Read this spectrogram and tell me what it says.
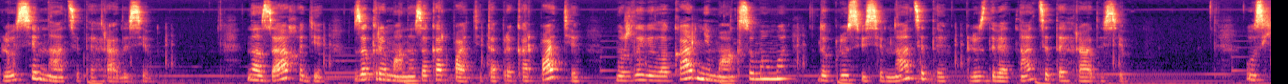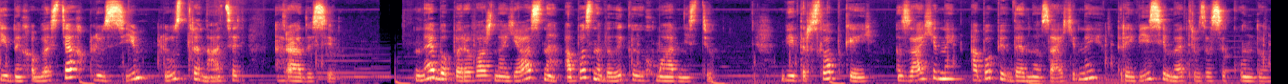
плюс 17 градусів. На заході, зокрема на Закарпатті та Прикарпатті, можливі локальні максимуми до плюс 18 плюс 19 градусів. У східних областях плюс 7 плюс 13 градусів. Небо переважно ясне або з невеликою хмарністю. Вітер слабкий, західний або південно-західний 3,8 метрів за секунду.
